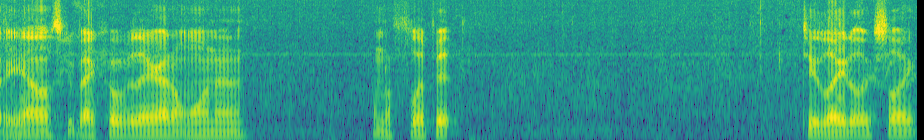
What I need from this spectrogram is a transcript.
So yeah, let's get back over there. I don't wanna wanna flip it. Too late it looks like.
